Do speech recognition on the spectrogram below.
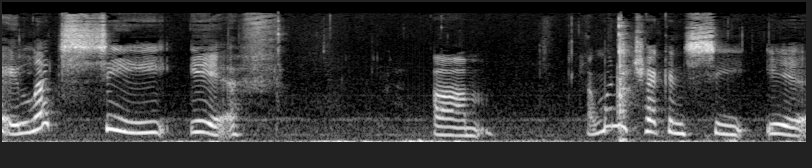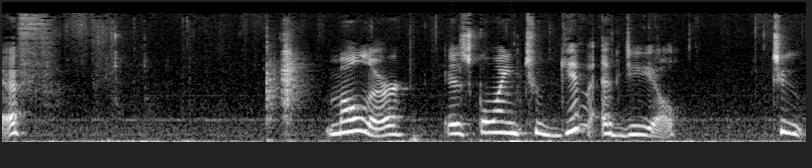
Okay, let's see if. Um, I want to check and see if Mueller is going to give a deal to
